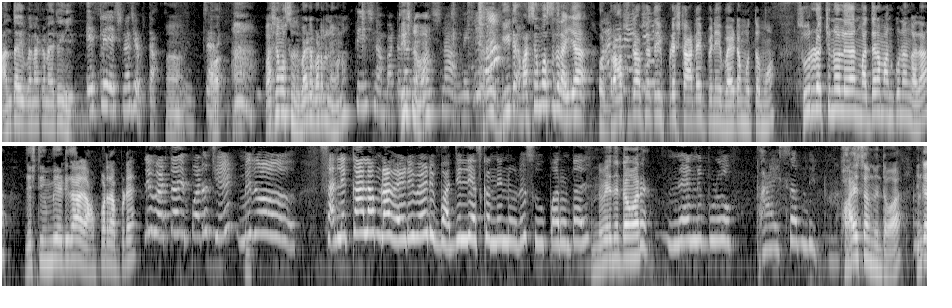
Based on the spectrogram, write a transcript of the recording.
అంత అయిపోయినాకనైతే ఇది. ఎట్లా చేసినా చెప్తా. ఆ. సరే. వర్షం వస్తుంది. బయట బట్టలు ఏమన్నా? తీసినాం బట్టలు తీసినావా? తీసినా అన్ని అరే, గీట వర్షం వస్తుంది అయ్యా డ్రాప్స్ డ్రాప్స్ అయితే ఇప్పుడే స్టార్ట్ అయిపోయినాయి బయట మొత్తము. సూర్యుడు వచ్చినో లేదని మధ్యాహ్నం అనుకున్నాం కదా. జస్ట్ ఇమ్మీడియట్గా అప్పటిదప్పుడే పెడతా ఇప్పటి నుంచి? మీరు చలికాలంలో వేడి వేడి బజ్జీలు చేసుకొని తిన్నారు సూపర్ ఉంటుంది. నువ్వేం తింటావు మరి? నేను ఇప్పుడు పాయసం తింటున్నా. పాయసం తింటావా? ఇంకా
